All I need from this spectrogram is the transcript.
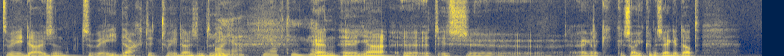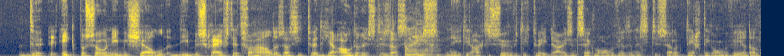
2002, dacht ik, 2003. Oh ja, ja of tien. Ja. En ja, het is, eigenlijk zou je kunnen zeggen dat de ik-persoon, die Michel, die beschrijft dit verhaal dus als hij 20 jaar ouder is. Dus als hij oh, dus ja. 1978, 2000 zeg maar ongeveer, dan is hij dus zelf 30 ongeveer, dan,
